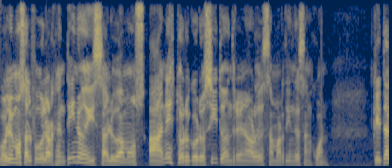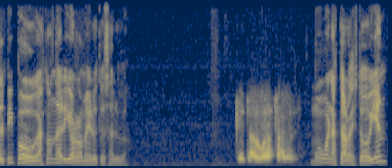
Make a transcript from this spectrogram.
Volvemos al fútbol argentino y saludamos a Néstor Gorosito, entrenador de San Martín de San Juan. ¿Qué tal, Pipo? Gastón Darío Romero te saluda. ¿Qué tal? Buenas tardes. Muy buenas tardes, ¿todo bien?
